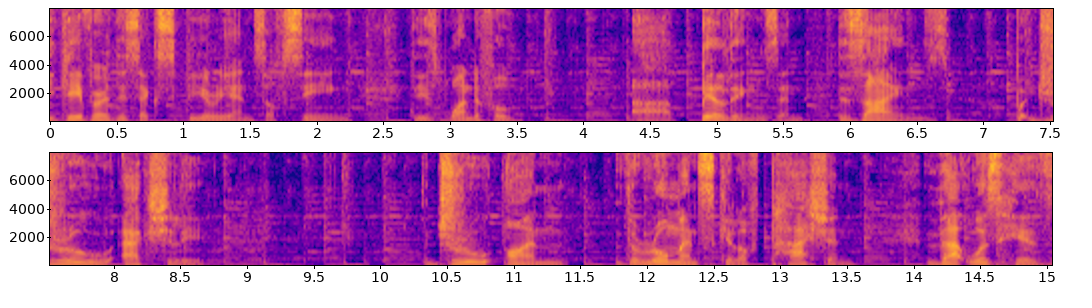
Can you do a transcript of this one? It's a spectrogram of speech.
he gave her this experience of seeing these wonderful uh, buildings and designs. But Drew actually drew on the romance skill of passion. That was his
